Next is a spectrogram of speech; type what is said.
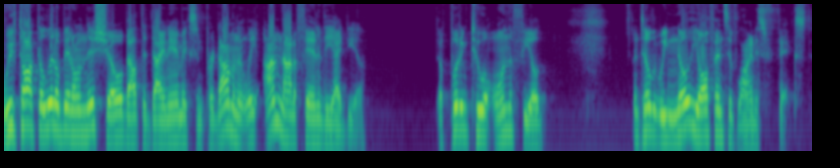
We've talked a little bit on this show about the dynamics, and predominantly, I'm not a fan of the idea of putting Tua on the field until we know the offensive line is fixed.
